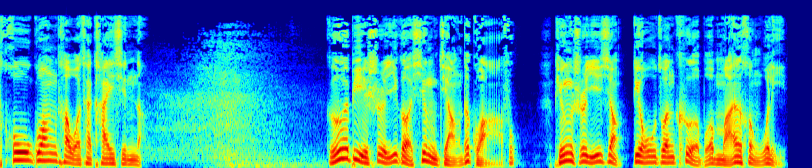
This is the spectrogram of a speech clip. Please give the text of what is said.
偷光他，我才开心呢。”隔壁是一个姓蒋的寡妇，平时一向刁钻刻薄、蛮横无理，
